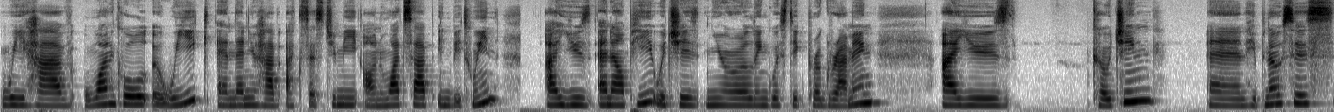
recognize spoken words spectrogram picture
We have one call a week, and then you have access to me on WhatsApp in between. I use NLP, which is neuro linguistic programming. I use coaching and hypnosis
